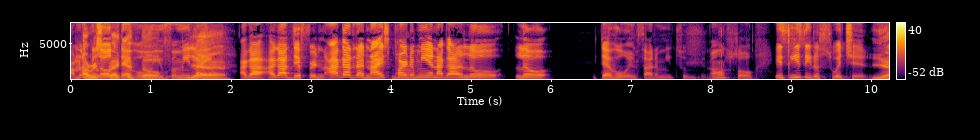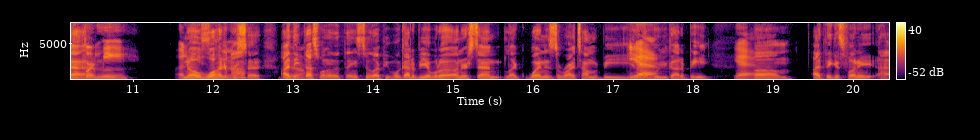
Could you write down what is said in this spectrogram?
I'm like I a little respect it, devil. though. You feel me? Yeah. Like I got I got different. I got a nice part Yeah. of me, and I got a little little devil inside of me too. You know, so it's easy to switch it. Yeah. For me. no, one hundred percent. I think that's one of the things too. Like people got to be able to understand like when is the right time to be. You Yeah. know who you got to be. Yeah. Um, I think it's funny. I,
